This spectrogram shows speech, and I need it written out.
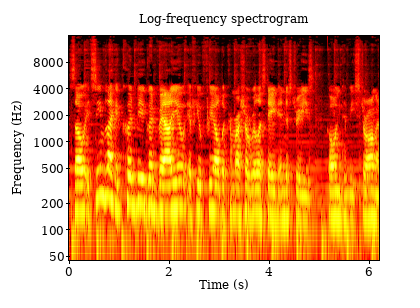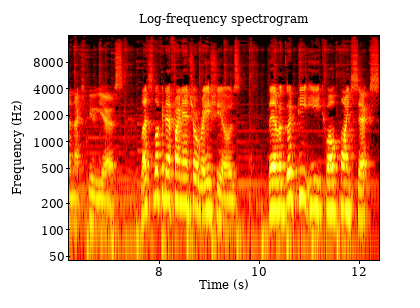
So it seems like it could be a good value if you feel the commercial real estate industry is going to be strong in the next few years. Let's look at their financial ratios. They have a good PE, 12.6.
